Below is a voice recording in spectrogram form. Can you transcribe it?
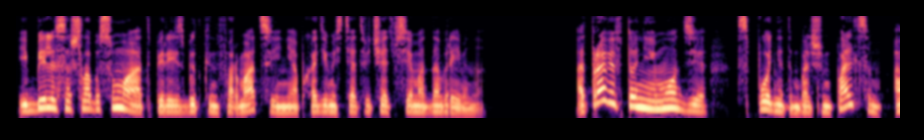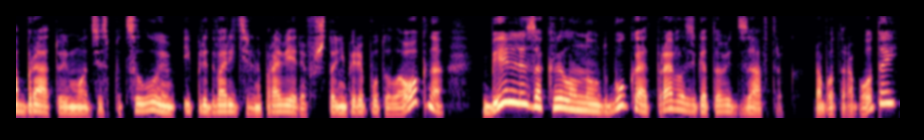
и Билли сошла бы с ума от переизбытка информации и необходимости отвечать всем одновременно. Отправив Тони эмодзи с поднятым большим пальцем, а брату эмодзи с поцелуем и предварительно проверив, что не перепутала окна, Билли закрыла ноутбук и отправилась готовить завтрак. Работа работой,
